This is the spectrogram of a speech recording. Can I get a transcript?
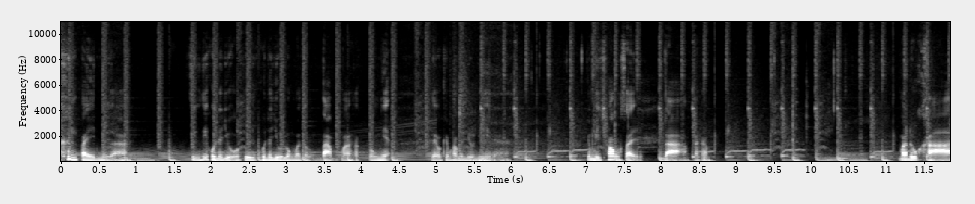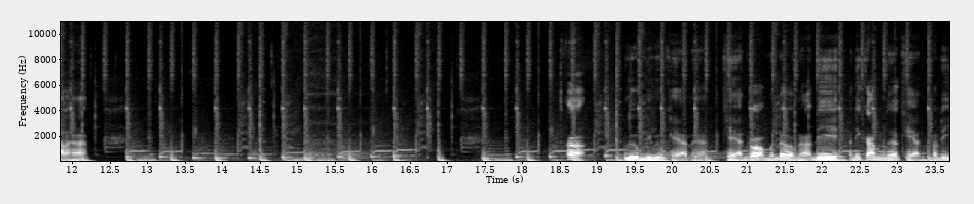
ขึ้นไปเหนือ สิ่งที่คุณจะอยู่ก็คือคุณจะอยู่ลงมาตรงต่ำมาสักตรงเนี้ย เดี๋ยวเข็มขัดมันอยู่นี่นะฮะ ก็มีช่องใส่ดาบนะครับ มาดูขานะฮะ อะลืมรีวิวแขนนะฮะแขนก็เหมือนเดิมนะฮะดี อันนี้กล้ามเนื้อแขนเขาดี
